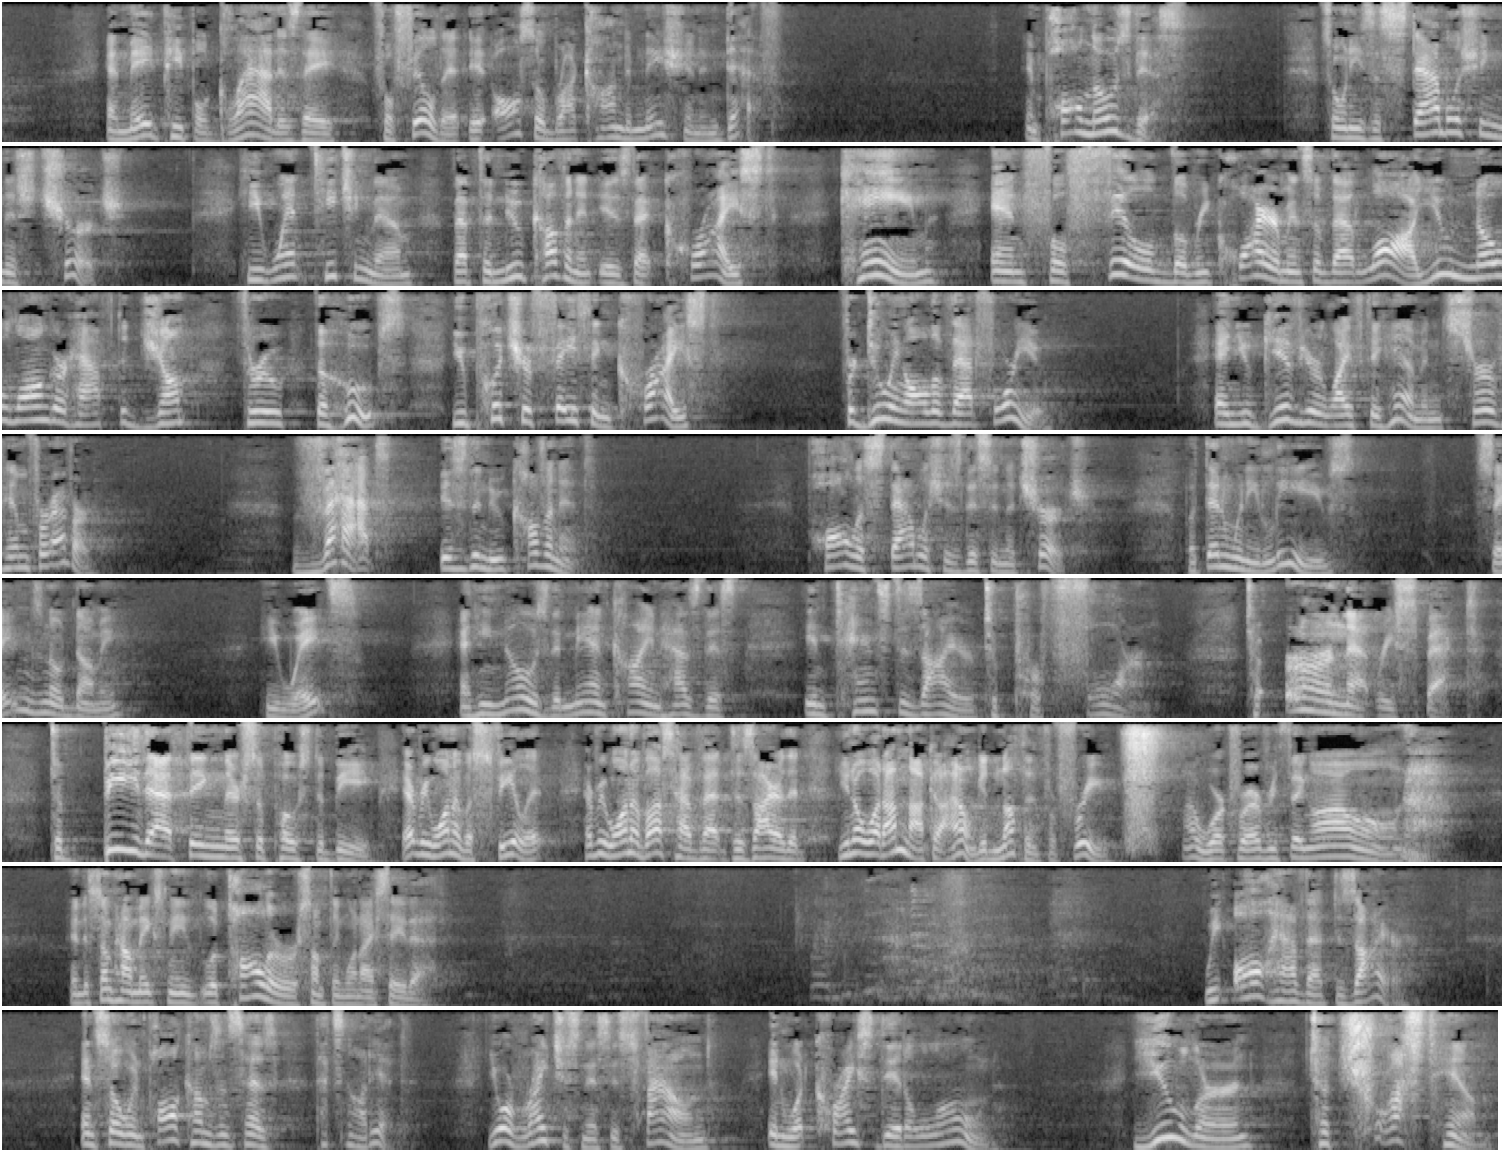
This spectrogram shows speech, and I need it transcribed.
and made people glad as they fulfilled it, it also brought condemnation and death. And Paul knows this. So when he's establishing this church, he went teaching them that the new covenant is that Christ came and fulfilled the requirements of that law. You no longer have to jump through the hoops. You put your faith in Christ for doing all of that for you. And you give your life to Him and serve Him forever. That is the new covenant. Paul establishes this in the church. But then when he leaves, Satan's no dummy. He waits and he knows that mankind has this intense desire to perform, to earn that respect, to be that thing they're supposed to be. Every one of us feel it. Every one of us have that desire that, you know what, I'm not gonna, I don't get nothing for free. I work for everything I own. And it somehow makes me look taller or something when I say that. We all have that desire. And so when Paul comes and says, that's not it. Your righteousness is found in what Christ did alone. You learn to trust Him.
